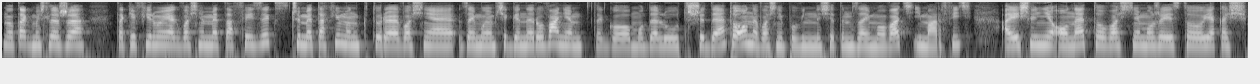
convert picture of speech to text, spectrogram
No tak, myślę, że takie firmy jak właśnie Metaphysics czy MetaHuman, które właśnie zajmują się generowaniem tego modelu 3D, to one właśnie powinny się tym zajmować i martwić, a jeśli nie one, to właśnie może jest to jakaś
